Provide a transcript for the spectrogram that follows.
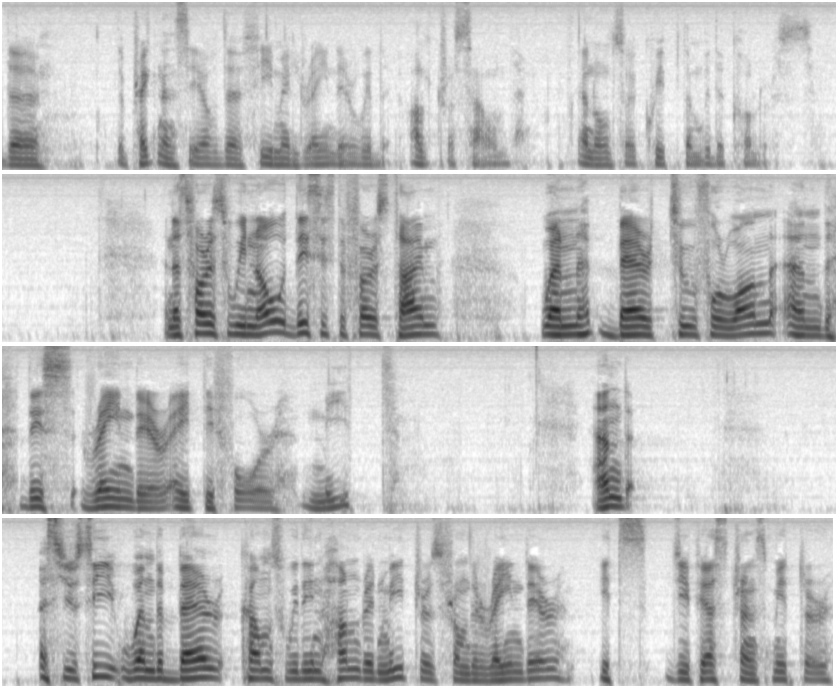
the, the pregnancy of the female reindeer with ultrasound and also equip them with the collars. And as far as we know, this is the first time when bear 241 and this reindeer 84 meet. And as you see, when the bear comes within 100 meters from the reindeer, its GPS transmitter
